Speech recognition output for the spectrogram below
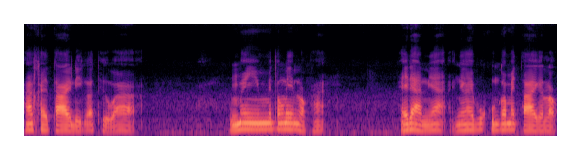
ถ้าใครตายดีก็ถือว่า ไม่ไม่ต้องเล่นหรอกฮะไอ้ด่านเนี้ย ยังไงพวกคุณก็ไม่ตายกันหรอก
